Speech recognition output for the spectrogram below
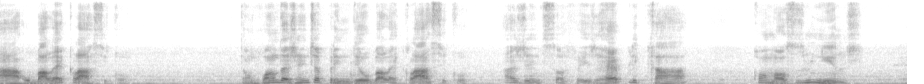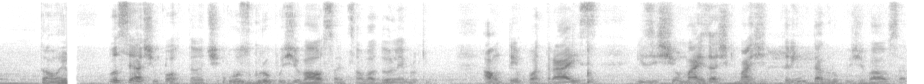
a, o balé clássico. Então, quando a gente aprendeu o balé clássico, a gente só fez replicar com nossos meninos. Então, eu... Você acha importante os grupos de valsa de Salvador? Eu lembro que há um tempo atrás existiam mais, acho que mais de 30 grupos de valsa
